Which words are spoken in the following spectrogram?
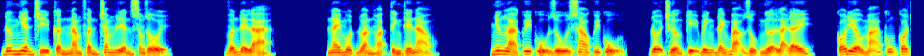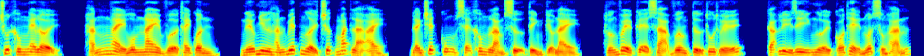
đương nhiên chỉ cần năm phần trăm liền xong rồi. Vấn đề là nay một đoàn hoạt tính thế nào? Nhưng là quy củ dù sao quy củ, đội trưởng kỵ binh đánh bạo dục ngựa lại đây, có điều mã cũng có chút không nghe lời hắn ngày hôm nay vừa thay quân, nếu như hắn biết người trước mắt là ai, đánh chết cũng sẽ không làm sự tình kiểu này, hướng về kệ xạ vương tử thu thuế các lì di người có thể nuốt xuống hắn.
